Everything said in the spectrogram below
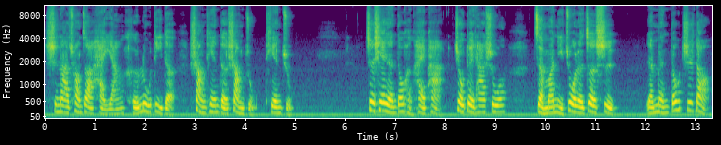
是那创造海洋和陆地的上天的上主天主。”这些人都很害怕，就对他说：“怎么你做了这事？人们都知道。”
